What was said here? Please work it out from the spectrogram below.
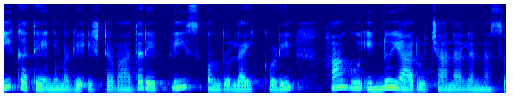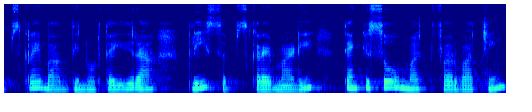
ಈ ಕಥೆ ನಿಮಗೆ ಇಷ್ಟವಾದರೆ ಪ್ಲೀಸ್ ಒಂದು ಲೈಕ್ ಕೊಡಿ. ಹಾಗೂ ಇನ್ನೂ ಯಾರು ಚಾನಲನ್ನು ಸಬ್ಸ್ಕ್ರೈಬ್ ಆಗದೆ ನೋಡ್ತಾ ಇದ್ದೀರಾ, ಪ್ಲೀಸ್ ಸಬ್ಸ್ಕ್ರೈಬ್ ಮಾಡಿ. Thank you so much for watching.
